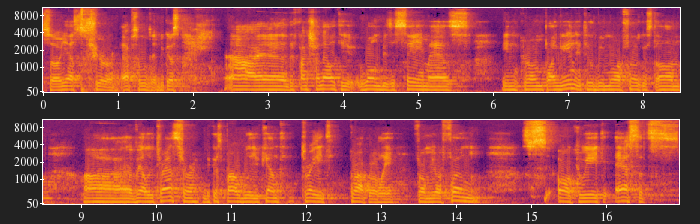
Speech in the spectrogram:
So yes, sure, absolutely, because uh, the functionality won't be the same as in Chrome plugin. It will be more focused on uh, value transfer because probably you can't trade properly from your phone or create assets.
